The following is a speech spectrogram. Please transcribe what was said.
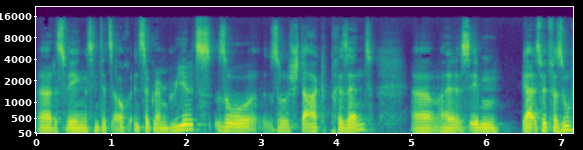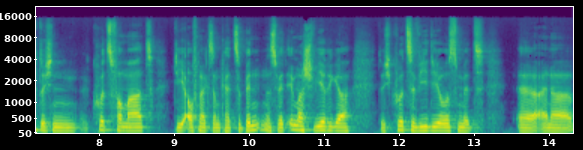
Äh, deswegen sind jetzt auch Instagram Reels so, so stark präsent, äh, weil es eben, ja, es wird versucht, durch ein Kurzformat die Aufmerksamkeit zu binden. Es wird immer schwieriger, durch kurze Videos mit äh, einer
